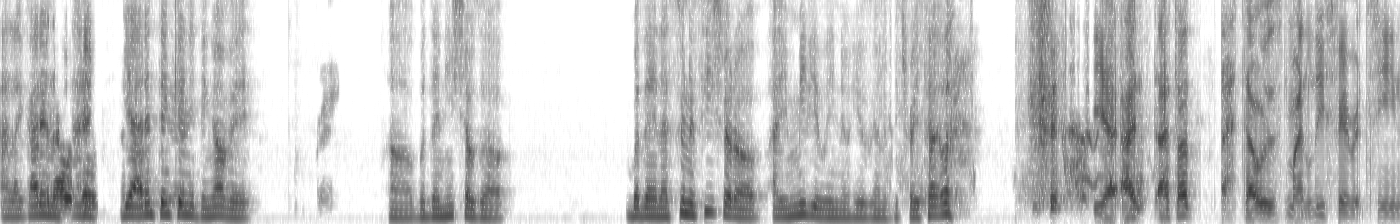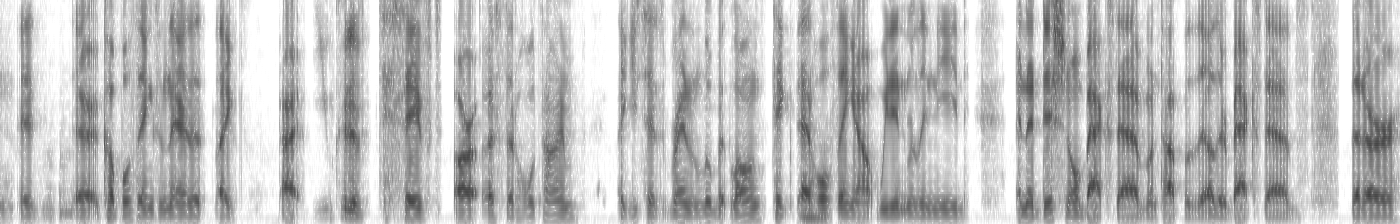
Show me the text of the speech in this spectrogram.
I like I didn't, I didn't yeah, I didn't think Yeah. anything of it. Right. Uh, but then he shows up. But then as soon as he showed up, I immediately knew he was going to betray Tyler. Yeah, I I thought that was my least favorite scene. It are a couple things in there that like I, you could have saved our us that whole time. Like you said, it ran a little bit long. Take that Mhm. whole thing out. We didn't really need an additional backstab on top of the other backstabs that are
